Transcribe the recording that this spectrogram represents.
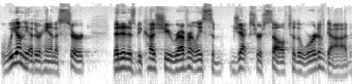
We, on the other hand, assert that it is because she reverently subjects herself to the Word of God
